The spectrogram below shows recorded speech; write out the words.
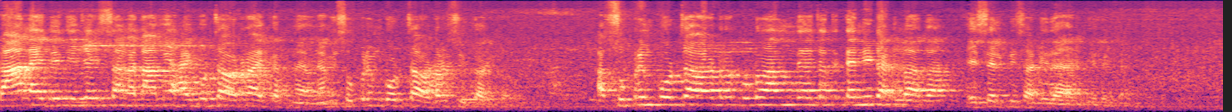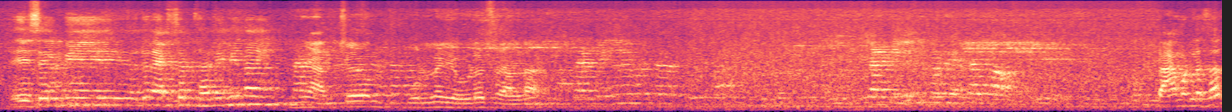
का नाही देते त्याच्याशी सांगा तर आम्ही हायकोर्टचा ऑर्डर ऐकत नाही. आम्ही सुप्रीम कोर्टचा ऑर्डर स्वीकारतो. आज सुप्रीम कोर्टचा ऑर्डर कुठून आणून द्यायचा ते त्यांनी टाकलं आता एस एल पीसाठी तयार केलेलं एस एल पी अजून ॲक्सेप्ट झालेली नाही. आमचं बोलणं एवढंच आहे ना? काय म्हटलं सर?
